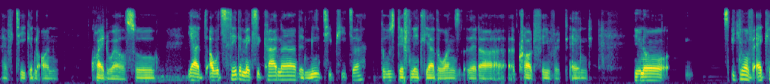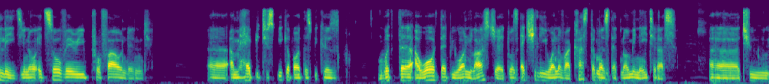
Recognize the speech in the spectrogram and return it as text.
have taken on quite well. So, yeah, I would say the Mexicana, the meaty pizza, those definitely are the ones that are a crowd favorite. And, you know, speaking of accolades, you know, it's so very profound. And uh, I'm happy to speak about this because with the award that we won last year, it was actually one of our customers that nominated us uh, to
